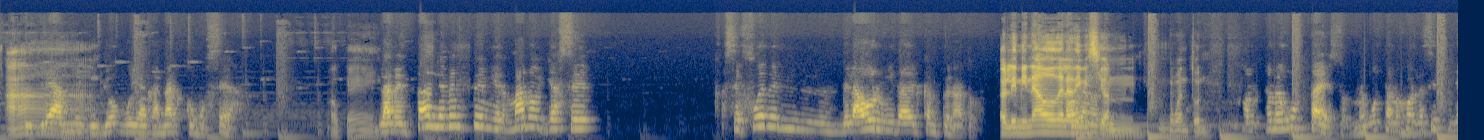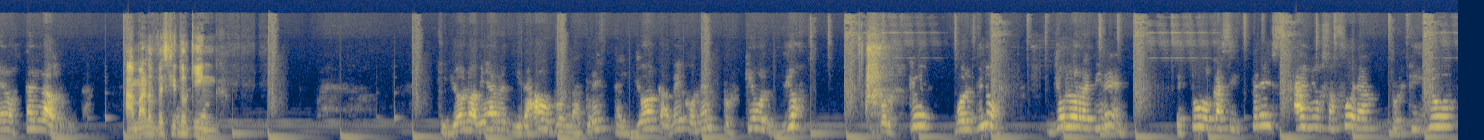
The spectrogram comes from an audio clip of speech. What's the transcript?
Y créanme que yo voy a ganar como sea. Lamentablemente mi hermano ya se, se fue de la órbita del campeonato. Eliminado de la división, no, no, me gusta eso. Me gusta mejor decir que ya no está en la órbita. A manos de Cito King. Que yo lo había retirado por la cresta y yo acabé con él. ¿Por qué volvió? ¿Por qué volvió? Yo lo retiré. Estuvo casi tres años afuera porque yo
